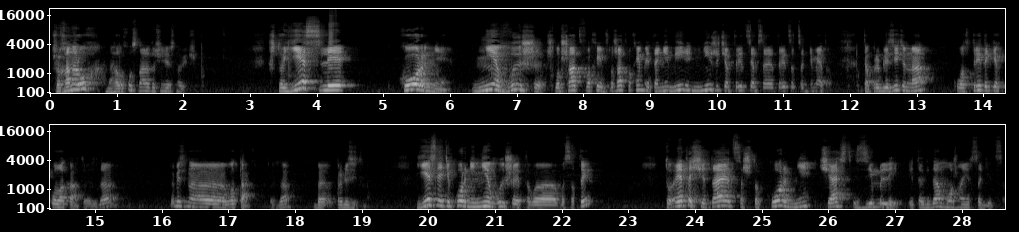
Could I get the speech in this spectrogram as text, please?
Шуханарух на Галуху устанавливает очень интересную вещь. Что если корни не выше шлушат фахим, шлушат фахим это не ниже, чем 37, 30 сантиметров. Это приблизительно вот три таких кулака, то есть, да, приблизительно э, вот так, то есть, да, приблизительно. Если эти корни не выше этого высоты, то это считается, что корни часть земли, и тогда можно них садиться.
